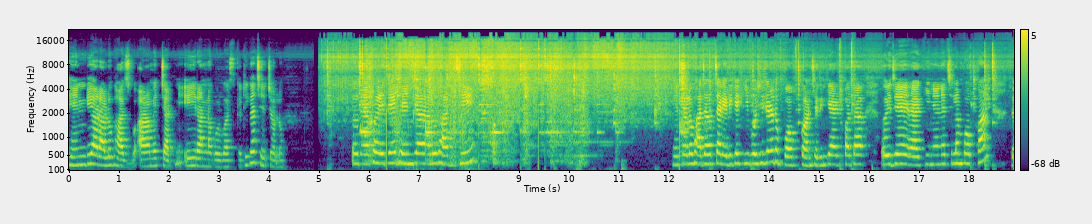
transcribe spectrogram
ভেন্ডি আর আলু ভাজবো, আর আমের চাটনি, এই রান্না করব আজকে, ঠিক আছে? চলো। তো দেখো এই যে ভেন্ডি আর আলু ভাজছি। ভেন্ডি আলু ভাজা হচ্ছে, আর এদিকে কি বসিয়েছে না তো? পপকর্ন সেদিনকে এক পাতা ওই যে কিনে এনেছিলাম পপকর্ন তো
